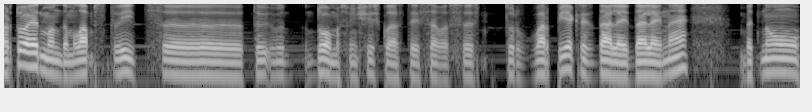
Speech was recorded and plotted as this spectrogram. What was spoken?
Par to Edmundam labs tvīts, eh, t- domas viņš izklāstīja savas. Es tur var piekrist daļai, daļai nē. Bet, nu,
